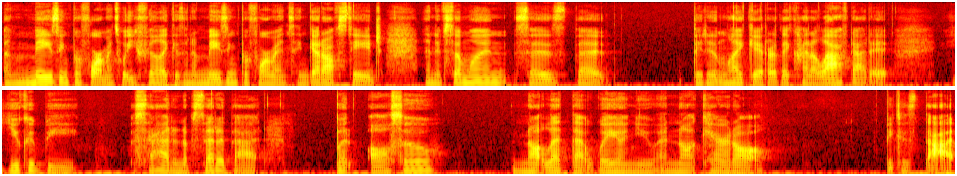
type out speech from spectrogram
amazing performance, what you feel like is an amazing performance, and get off stage. And if someone says that they didn't like it or they kind of laughed at it, you could be sad and upset at that, but also not let that weigh on you and not care at all. Because that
